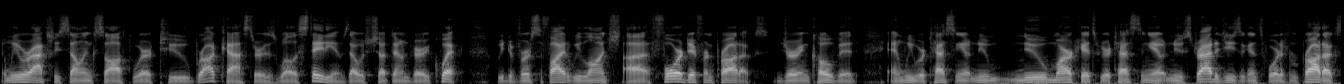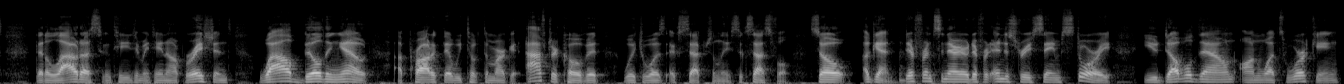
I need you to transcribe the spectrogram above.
and we were actually selling software to broadcasters as well as stadiums. That was shut down very quick. We diversified. We launched uh, four different products during COVID, and we were testing out new new markets. We were testing out new strategies against four different products that allowed us to continue to maintain operations while building out a product that we took to market after COVID, which was exceptionally successful. So, again, different scenario, different industry, same story. You double down on what's working,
